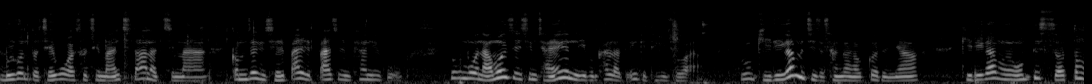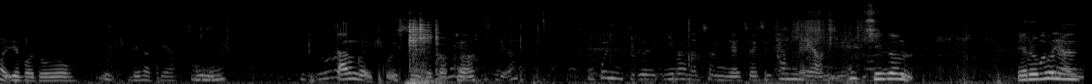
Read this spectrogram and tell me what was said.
물건도 재고가 솔직히 많지도 않았지만 검정이 제일 빨리 빠지는 편이고 그리고 뭐 나머지 지금 자연인 입은 컬러도 인기 되게 좋아요. 이건 길이감은 진짜 상관없거든요. 길이감은 원피스 어떤 걸 입어도 음, 내가 할게요. 음. 다른 거 입고 있으면 될 것 같아요. 이거는 지금 25,000원이에요. 저희 지금 판매요, 언니. 지금 여러분은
